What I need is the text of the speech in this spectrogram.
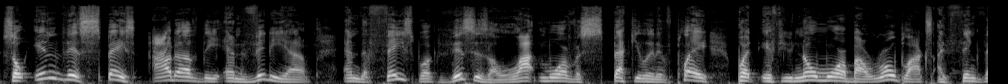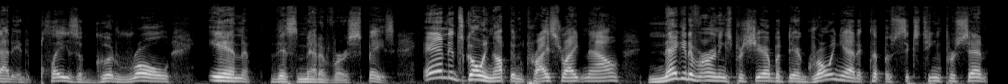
So, in this space, out of the Nvidia and the Facebook, this is a lot more of a speculative play. But if you know more about Roblox, I think that it plays a good role in this metaverse space. And it's going up in price right now. Negative earnings per share, but they're growing at a clip of 16%,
